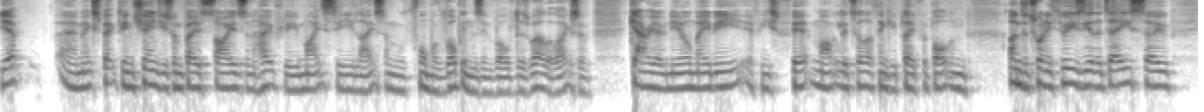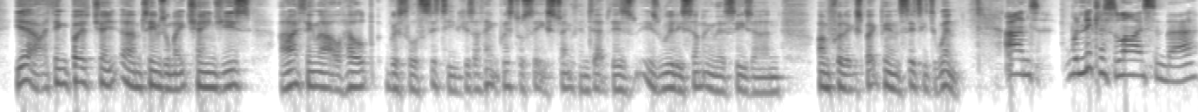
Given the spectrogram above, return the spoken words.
Yep, um, expecting changes from both sides, and hopefully you might see like some form of Robins involved as well, the likes of Gary O'Neill, maybe if he's fit. Mark Little, I think he played for Bolton under 23s the other day. So yeah, I think both cha- um, teams will make changes, and I think that'll help Bristol City because I think Bristol City's strength in depth is is really something this season, and I'm fully expecting the City to win. And with Nicholas Eliasson there.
